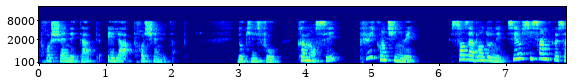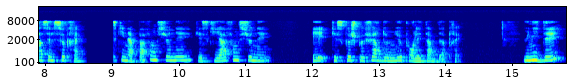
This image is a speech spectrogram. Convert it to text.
prochaine étape? Et la prochaine étape? Donc il faut commencer, puis continuer, sans abandonner. C'est aussi simple que ça, c'est le secret. Qu'est-ce qui n'a pas fonctionné Qu'est-ce qui a fonctionné Et qu'est-ce que je peux faire de mieux pour l'étape d'après Une idée,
